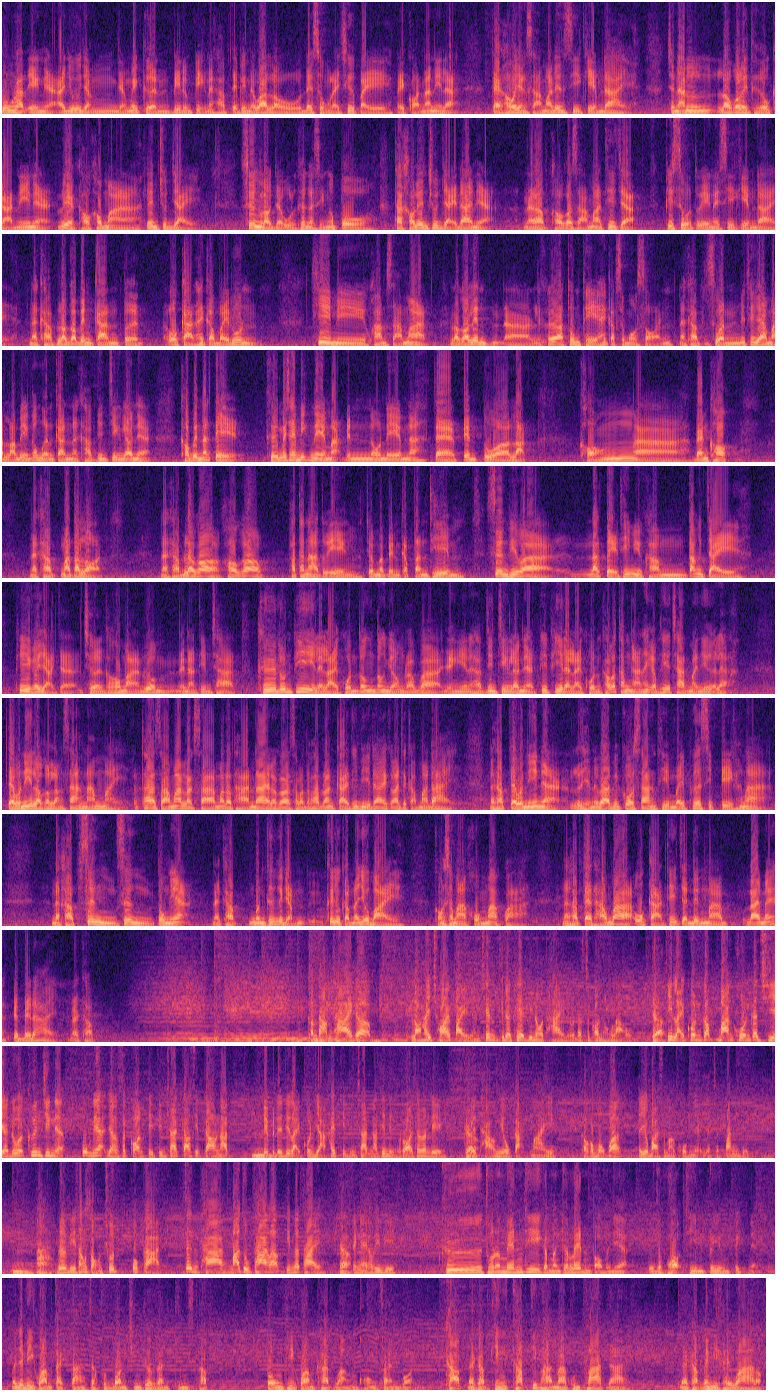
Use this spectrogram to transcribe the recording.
รุ่งรัตน์เองเนี่ยอายุยังยังไม่เกินปีโรมปิกนะครับแต่เพียงแต่ว่าเราได้ส่งรายชื่อไปไปก่อนหน้านี้แล้ว แต่เขาก็ยังสามารถเล่นซีเกมได้ ฉะนั้นเราก็เลยถือโอกาสนี้เนี่ยเรียกเขาเข้ามาเล่นชุดใหญ่ ซึ่งเราจะอุ่นเครื่องกับสิงคโปร์ถ้าเขาเล่นชุดใหญ่ได้เนี่ยนะครับเขาก็สามารถที่จะพิสูจน์ตัวเองในซีเกมได้นะครับแล้วก็เป็นการเปิดโอกาสให้กับวัยรุ่น ที่มีความสามารถแล้วก็เล่นเขาเรียกว่าทุ่มเทให้กับสโมสรนะครับส่วนวิทยาหมัดหลำเองก็เหมือนกันนะครับ จริง ๆ แล้วเนี่ยเขาเป็นนักเตะคือไม่ใช่บิ๊กเนมอะเป็นโนเนมนะแต่เป็นตัวหลักของแบงคอกนะครับมาตลอดนะครับแล้วก็เขาก็พัฒนาตัวเองจนมาเป็นกัปตันทีม ซึ่งพี่ว่านักเตะที่มีความตั้งใจ พี่ก็อยากจะเชิญเขาเข้ามาร่วมในนามทีมชาติ คือรุ่นพี่หลาย ๆ คนต้องต้องยอมรับว่าอย่างนี้นะครับ จริง ๆ แล้วเนี่ยพี่ๆหลาย ๆ คนเขาก็ทำงานให้กับประเทศชาติมาเยอะแล้ว แต่วันนี้เรากำลังสร้างน้ำใหม่ ถ้าสามารถรักษามาตรฐานได้ แล้วก็สมรรถภาพร่างกายที่ดีได้ก็อาจจะกลับมาได้นะครับ แต่วันนี้เนี่ยเราเห็นได้ว่าพี่โก้สร้างทีมไว้เพื่อ 10 ปีข้างหน้านะครับ ซึ่งซึ่งตรงเนี้ยนะครับมันขึ้นกับขึ้นอยู่กับนโยบายของสมาคมมากกว่า นะครับ แต่ถามว่าโอกาสที่จะดึงมาได้ไหมเป็นไปได้นะครับคำถามท้ายก็เราให้ช้อยไปอย่างเช่นธีรเทพวิโนไทยหรือว่าดัชกรทองเหลาครับที่หลายคนก็บางคนก็เชียร์ด้วยขึ้นจริงเนี่ยพวกเนี้ยอย่างสกอรติดทีมชาติ 99 นัดอืมเป็นประเด็นที่หลายคนอยากให้ติดทีมชาตินัดที่ 100 เท่านั้นเองครับเลยถามว่ามีโอกาสไหมเขาก็บอกว่านโยบายสมาคมเนี่ยอยากจะปั้นเด็กอืมอ่าเรื่องนี้ทั้ง 2 ชุดโอกาส เส้นทางมาถูกทางแล้วทีมชาติไทยครับเป็นไงครับพี่บี คือทัวร์นาเมนต์ที่กำลังจะเล่นต่อไปเนี่ยโดยเฉพาะทีมปรีโอลิมปิกเนี่ยมันจะมีความแตกต่างจากฟุตบอลชิงถ้วยพระราชทานคิงส์ครับตรงที่ความคาดหวังของแฟนบอลครับนะครับคิงส์ครับที่ผ่านมาคุณพลาดได้นะครับไม่มีใครว่าหรอก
